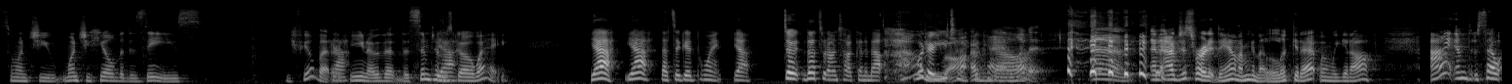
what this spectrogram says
So once you once you heal the disease, you feel better. Yeah. You know, the the symptoms Yeah. go away. Yeah, yeah, that's a good point. Yeah. So that's what I'm talking about. what Oh, are you, are- talking okay, about? I love it. Um, and I just wrote it down. I'm going to look it up when we get off. I am so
